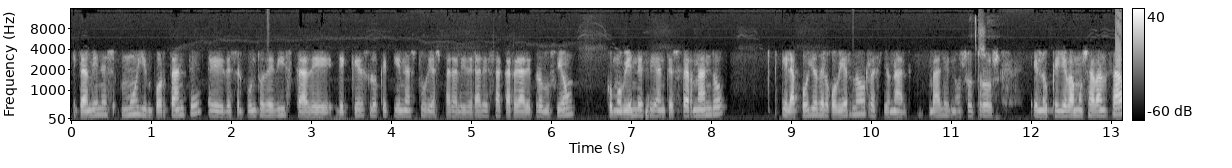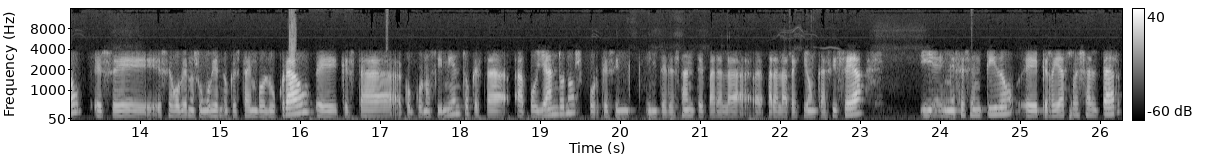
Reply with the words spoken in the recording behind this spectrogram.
Y también es muy importante, eh, desde el punto de vista de qué es lo que tiene Asturias para liderar esa carrera de producción, como bien decía antes Fernando, el apoyo del gobierno regional, ¿vale? Nosotros en lo que llevamos avanzado, ese, ese gobierno es un gobierno que está involucrado, eh, que está con conocimiento, que está apoyándonos porque es interesante para la, para la región que así sea. Y en ese sentido, eh, querría resaltar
